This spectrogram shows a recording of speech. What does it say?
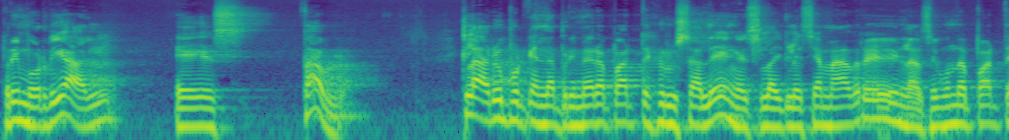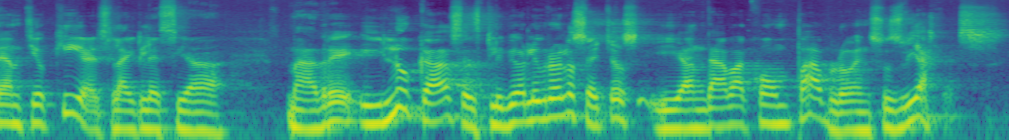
primordial es Pablo. Claro, porque en la primera parte Jerusalén es la iglesia madre, en la segunda parte Antioquía es la iglesia madre, y Lucas escribió el libro de los Hechos y andaba con Pablo en sus viajes.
